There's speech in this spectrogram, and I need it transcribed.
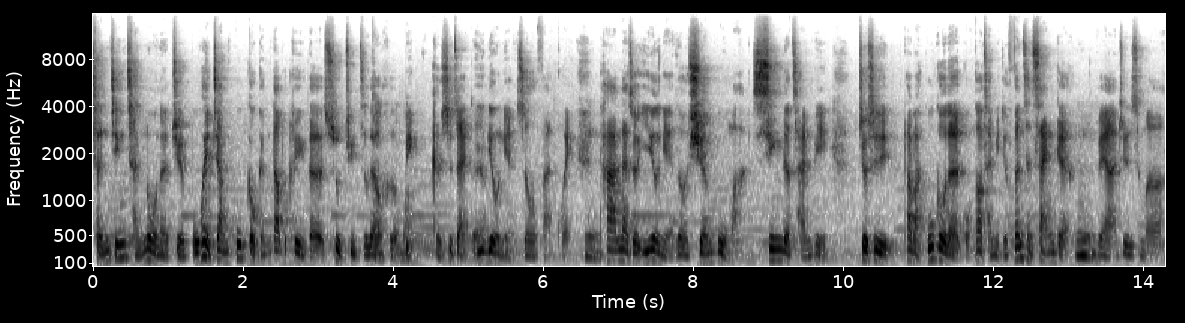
曾经承诺呢，绝不会将 Google 跟 Double Click 的数据资料合并，可是，在一六年的时候反悔，嗯，他那时候一六年的时候宣布嘛，新的产品就是他把 Google 的广告产品就分成三个，嗯，对啊，就是什么。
